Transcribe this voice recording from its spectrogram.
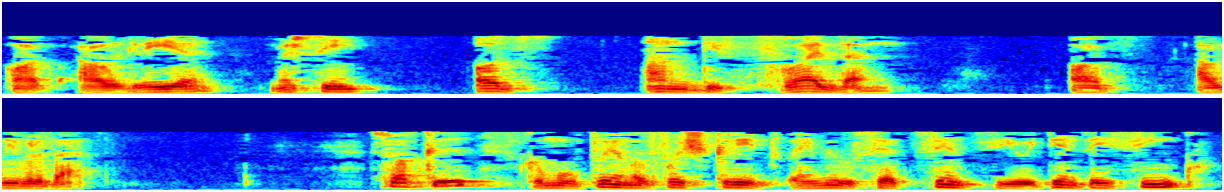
Ode à Alegria, mas sim Ode an die Freuden, à Liberdade. Só que, como o poema foi escrito em 1785,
